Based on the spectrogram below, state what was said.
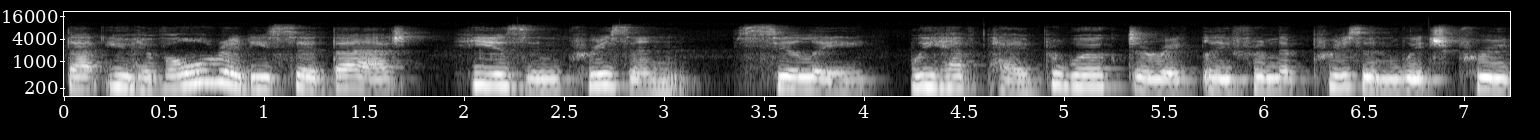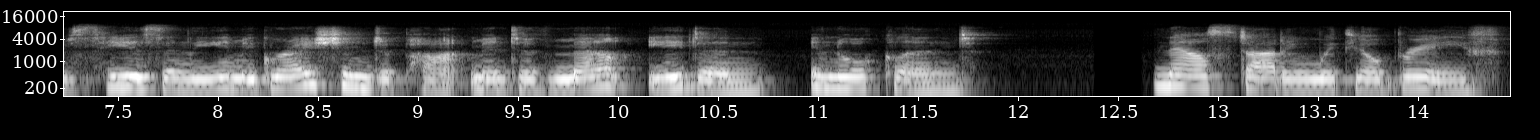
that you have already said that He is in prison. Silly. We have paperwork directly from the prison which proves he is in the Immigration Department of Mount Eden, in Auckland. Now, starting with your brief,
